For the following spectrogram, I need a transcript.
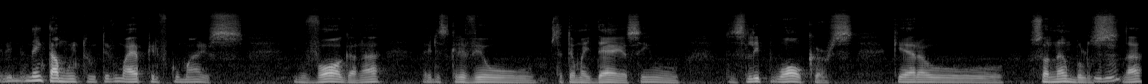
Ele nem está muito, teve uma época que ele ficou mais em voga, né? Ele escreveu, pra você ter uma ideia, assim, o The Sleepwalkers, que era o Sonâmbulos, uhum. né?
